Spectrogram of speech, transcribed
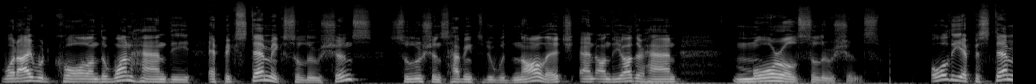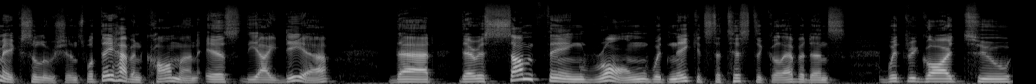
What I would call, on the one hand, the epistemic solutions, solutions having to do with knowledge, and on the other hand, moral solutions. All the epistemic solutions, what they have in common is the idea that there is something wrong with naked statistical evidence with regard to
